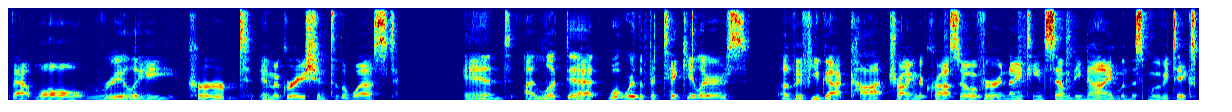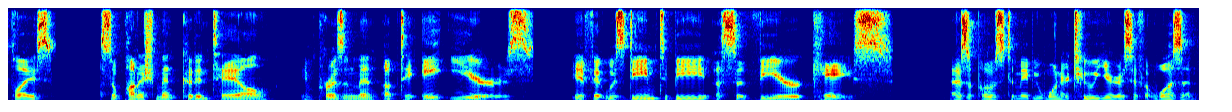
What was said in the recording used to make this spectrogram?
That wall really curbed immigration to the West. And I looked at what were the particulars of if you got caught trying to cross over in 1979 when this movie takes place. So, punishment could entail imprisonment up to eight years if it was deemed to be a severe case, as opposed to maybe one or two years if it wasn't.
